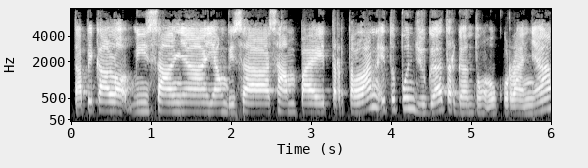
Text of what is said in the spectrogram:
Tapi kalau misalnya yang bisa sampai tertelan itu pun juga tergantung ukurannya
